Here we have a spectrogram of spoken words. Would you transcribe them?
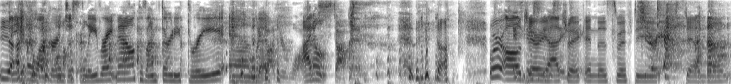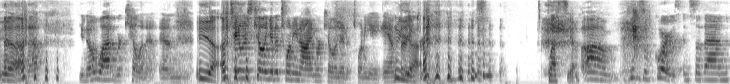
I yeah. need to get my walker and just leave right now because I'm 33 and Oh my god, your walker! I don't- stop it. yeah. We're all It's basically the same geriatric in the Swifty Geri- stand-up. Yeah. You know what? We're killing it, and Yeah. Taylor's killing it at 29. We're killing it at 28 and 33. Yeah. bless you. um, yes, of course. And so then,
